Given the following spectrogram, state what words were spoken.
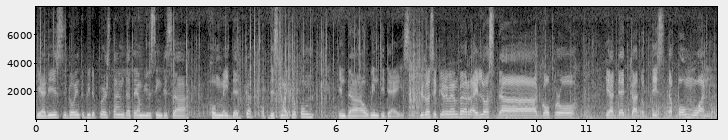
Yeah this is going to be the first time that I am using this uh, homemade dead cat of this microphone in the windy days. Because if you remember I lost the GoPro yeah dead cat of this the foam one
